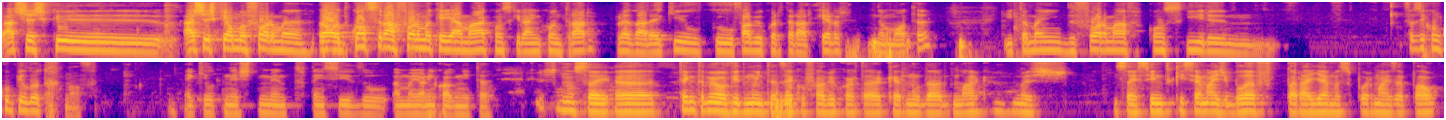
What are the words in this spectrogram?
achas que achas que é uma forma ou de qual será a forma que a Yamaha conseguirá encontrar para dar aquilo que o Fábio Quartararo quer na moto e também de forma a conseguir hum, fazer com que o piloto renove aquilo que neste momento tem sido a maior incógnita Não sei, uh, tenho também ouvido muito a dizer que o Fábio Quartar quer mudar de marca, mas não sei, sinto que isso é mais bluff para a Yama se pôr mais a pau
